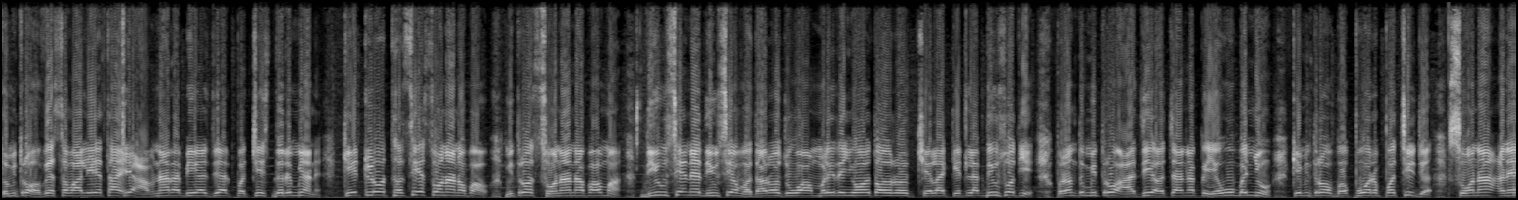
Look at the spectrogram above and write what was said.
તો મિત્રો, હવે સવાલ એ થાય કે આવનારા બે હજાર પચીસ દરમિયાન કેટલો થશે સોનાનો ભાવ? મિત્રો, સોનાના ભાવમાં દિવસે ને દિવસે વધારો જોવા મળી રહ્યો હતો. છેલ્લા કેટલાક દિવસોથી. પરંતુ મિત્રો, આજે અચાનક એવું બન્યું કે મિત્રો બપોર પછી જ સોના અને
